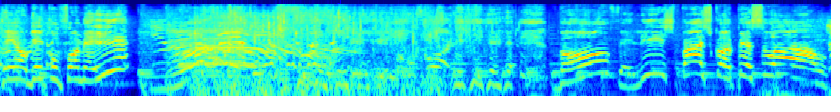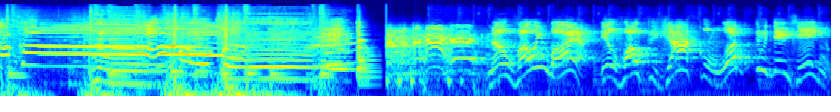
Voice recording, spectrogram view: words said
Tem alguém com fome aí? Bom, feliz Páscoa, pessoal! Não vão embora. Eu volto já com outro desenho.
